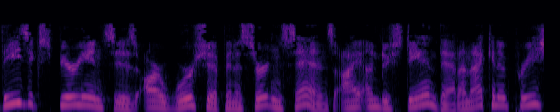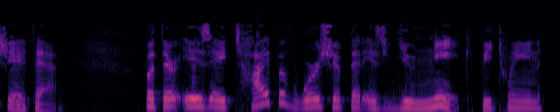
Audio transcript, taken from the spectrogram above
These experiences are worship in a certain sense. I understand that and I can appreciate that. But there is a type of worship that is unique between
